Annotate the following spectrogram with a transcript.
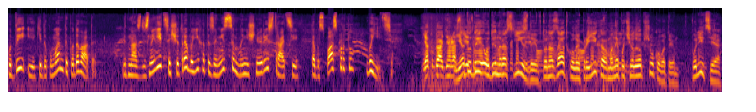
куди і які документи подавати. Від нас дізнається, що треба їхати за місцем нинішньої реєстрації, та без паспорту боїться. Я туди один раз Я туди один раз їздив, то назад, коли приїхав, мене почали обшукувати. Поліція.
